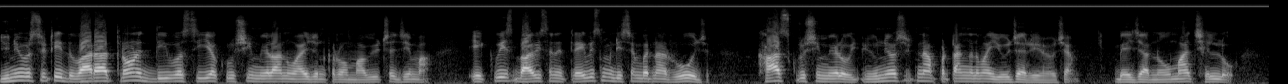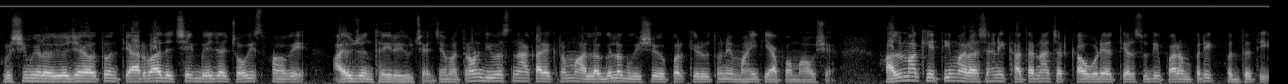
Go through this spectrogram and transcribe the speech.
યુનિવર્સિટી દ્વારા ત્રણ દિવસીય કૃષિ મેળાનું આયોજન કરવામાં આવ્યું છે, જેમાં એકવીસ, બાવીસ અને ત્રેવીસમી ડિસેમ્બરના રોજ ખાસ કૃષિ મેળો યુનિવર્સિટીના પટાંગણમાં યોજાઈ રહ્યો છે. બે હજાર નવમાં છેલ્લો કૃષિ મેળો યોજાયો હતો ત્યારબાદ છેક બે હજાર ચોવીસમાં હવે આયોજન થઈ રહ્યું છે. જેમાં ત્રણ દિવસના કાર્યક્રમમાં અલગ અલગ વિષયો પર ખેડૂતોને માહિતી આપવામાં આવશે. હાલમાં ખેતીમાં રાસાયણિક ખાતરના છંટકાવ વડે અત્યાર સુધી પારંપરિક પદ્ધતિ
